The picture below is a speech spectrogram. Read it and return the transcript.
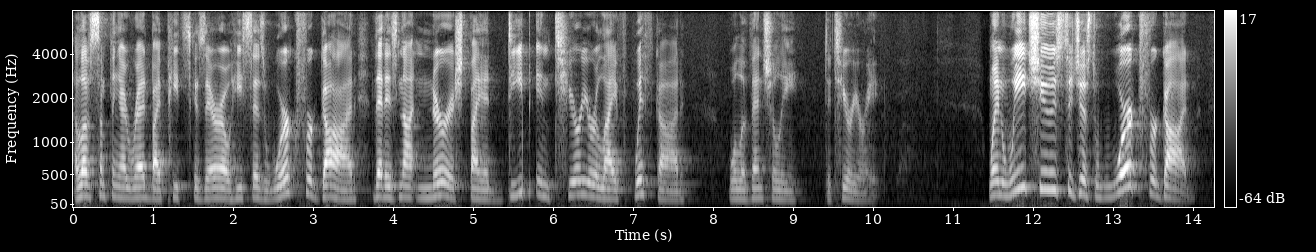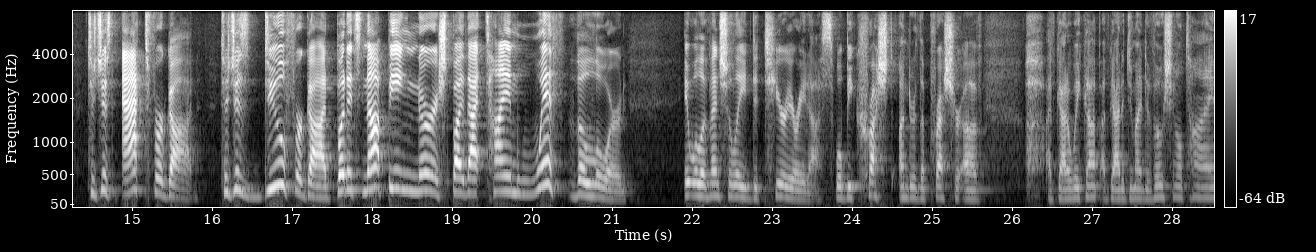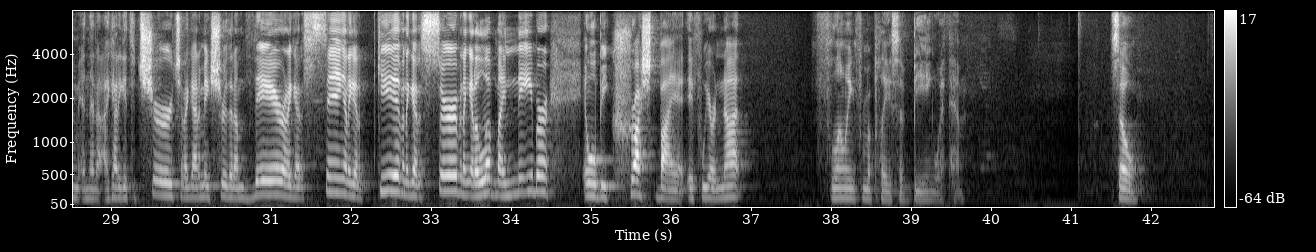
I love something I read by Pete Scazzero. He says, Work for God that is not nourished by a deep interior life with God will eventually deteriorate. When we choose to just work for God, to just act for God, to just do for God, but it's not being nourished by that time with the Lord, it will eventually deteriorate us. We'll be crushed under the pressure of, I've got to wake up, I've got to do my devotional time, and then I got to get to church, and I got to make sure that I'm there, and I got to sing, and I got to give, and I got to serve, and I got to love my neighbor, and we'll be crushed by it if we are not flowing from a place of being with Him. So,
